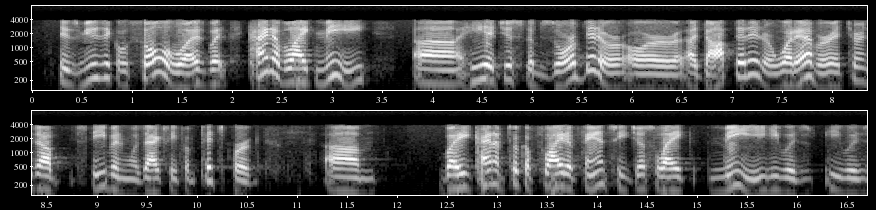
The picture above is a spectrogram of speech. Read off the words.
his musical soul was, but kind of like me, uh, he had just absorbed it or, or adopted it or whatever. It turns out Stephen was actually from Pittsburgh. Um, but he kind of took a flight of fancy just like me. He was he was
